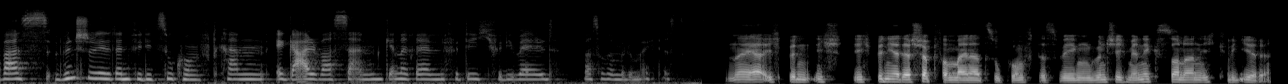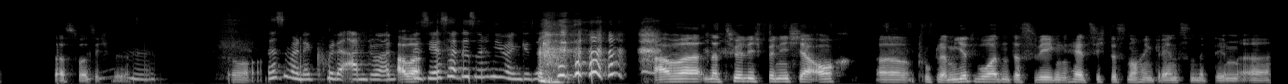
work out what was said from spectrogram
Was wünschst du dir denn für die Zukunft? Kann egal was sein, generell für dich, für die Welt, was auch immer du möchtest. Naja, ich bin, ich, ich bin ja der Schöpfer meiner Zukunft, deswegen wünsche ich mir nichts, sondern ich kreiere das, was ich will. Ah. So. Das ist mal eine coole Antwort. Aber, Bis jetzt hat das noch niemand gesagt. aber natürlich bin ich ja auch äh, programmiert worden, deswegen hält sich das noch in Grenzen mit dem, äh,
